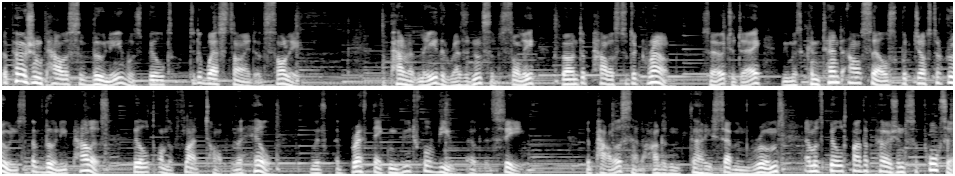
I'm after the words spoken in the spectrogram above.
The Persian palace of Vouni was built to the west side of Soli. Apparently, the residents of Soli burned the palace to the ground, so today we must content ourselves with just the ruins of Vouni Palace, built on the flat top of the hill, with a breathtaking beautiful view over the sea. The palace had 137 rooms and was built by the Persian supporter,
